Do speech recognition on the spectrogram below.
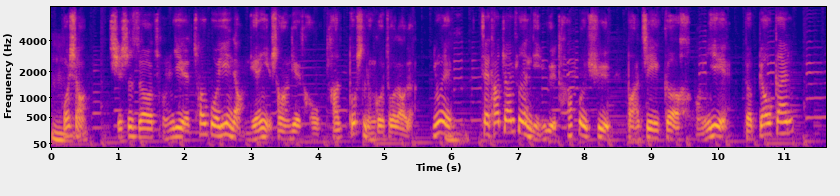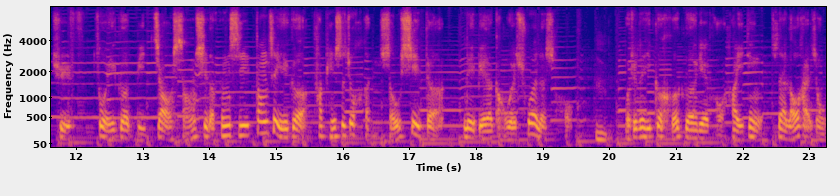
嗯，我想，其实只要从业超过一两年以上的猎头，他都是能够做到的，因为在他专注的领域，他会去把这个行业的标杆去做一个比较详细的分析。当这一个他平时就很熟悉的类别的岗位出来的时候，嗯，我觉得一个合格的猎头，他一定是在脑海中，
